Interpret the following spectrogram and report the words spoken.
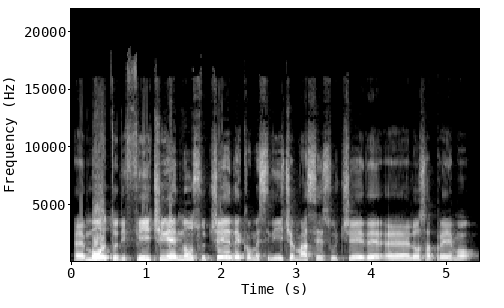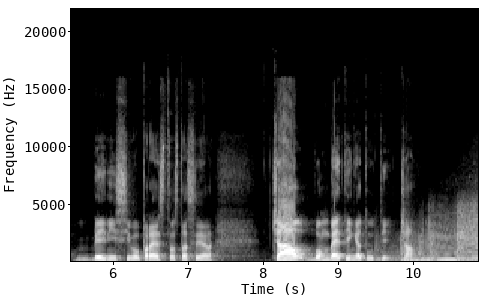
è molto difficile, non succede come si dice, ma se succede eh, lo sapremo benissimo presto stasera. Ciao, buon betting a tutti. Ciao.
